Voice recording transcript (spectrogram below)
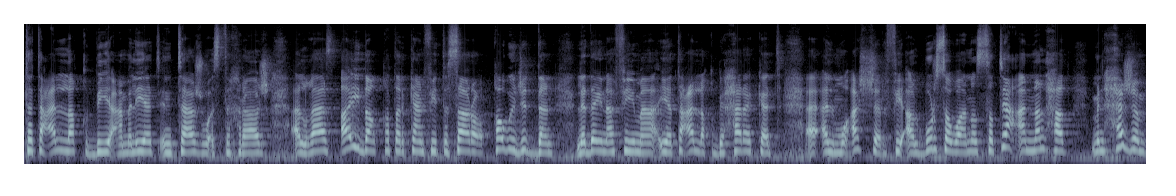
تتعلق بعملية إنتاج واستخراج الغاز. أيضا قطر كان في تسارع قوي جدا لدينا فيما يتعلق بحركة آه، المؤشر في البورصة ونستطيع أن نلحظ من حجم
